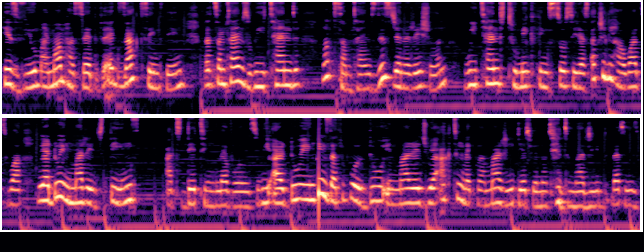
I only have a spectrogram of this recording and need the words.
his view. My mom has said the exact same thing that sometimes we tend, not sometimes, this generation, we tend to make things so serious. Actually, her words were, we are doing marriage things at dating levels. We are doing things that people do in marriage. We are acting like we're married, yet we're not yet married. That is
